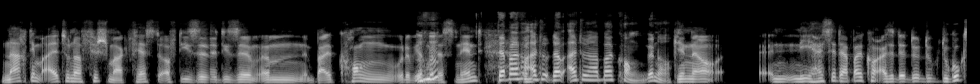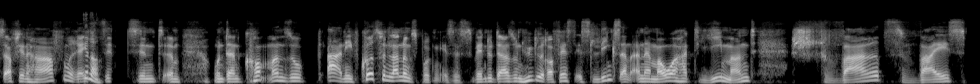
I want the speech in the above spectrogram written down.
nach dem Altonaer Fischmarkt fährst du auf diese diese ähm, Balkon oder wie auch mhm. man das nennt. Der, Balkon, Alto, der Altonaer Balkon, genau. Genau. Äh, nee, heißt der da Balkon? Also du, du, du guckst auf den Hafen, rechts genau. sind, sind ähm, und dann kommt man so, ah nee, kurz von Landungsbrücken ist es. Wenn du da so einen Hügel rauf fährst, ist links an einer Mauer hat jemand schwarz, weiß,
